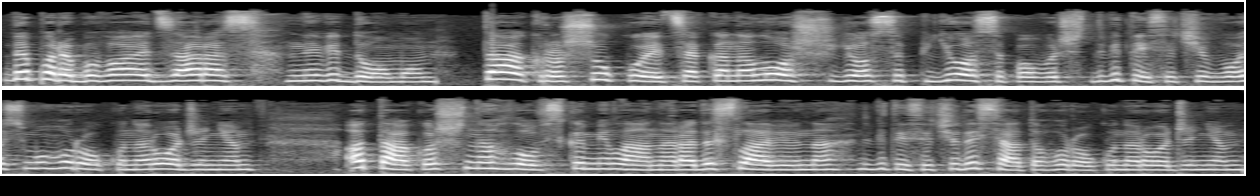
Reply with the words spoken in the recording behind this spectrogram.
Де перебувають зараз, невідомо. Так розшукується каналош Йосип Йосипович 2008 року народження, а також Нагловська Мілана Радиславівна 2010 року народження.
